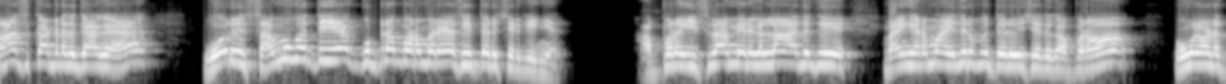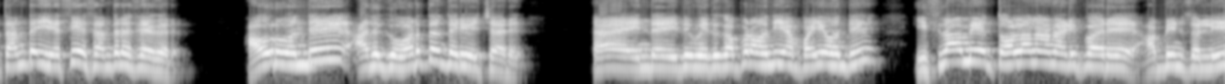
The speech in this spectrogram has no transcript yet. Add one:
மாஸ் காட்டுறதுக்காக ஒரு சமூகத்தையே குற்ற பரம்பரையாக சித்தரிச்சிருக்கீங்க. அப்புறம் இஸ்லாமியர்கள்லாம் அதுக்கு பயங்கரமாக எதிர்ப்பு தெரிவித்ததுக்கப்புறம் உங்களோட தந்தை எஸ் ஏ சந்திரசேகர் அவர் வந்து அதுக்கு வருத்தம் தெரிவித்தார் இந்த இது இதுக்கப்புறம் வந்து என் பையன் வந்து இஸ்லாமிய தோழனாக நடிப்பார் அப்படின்னு சொல்லி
